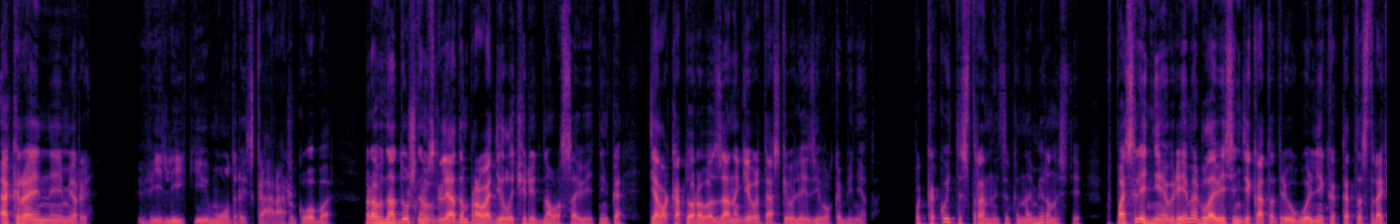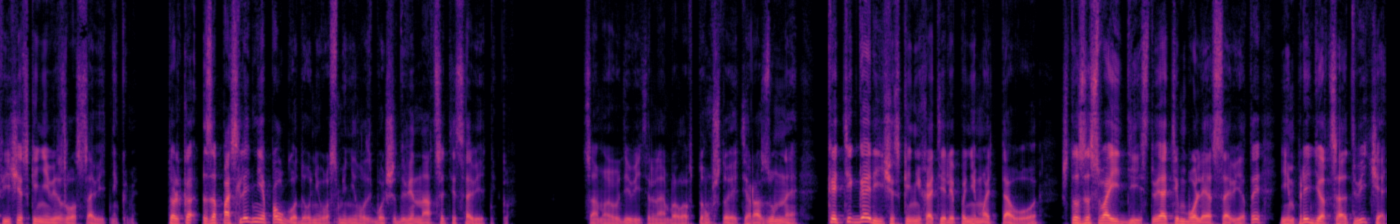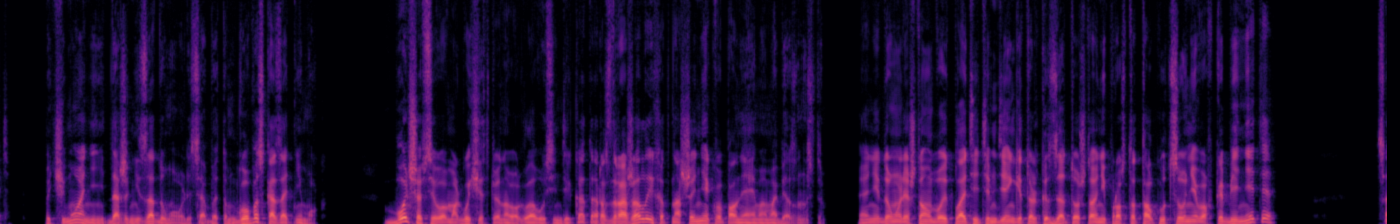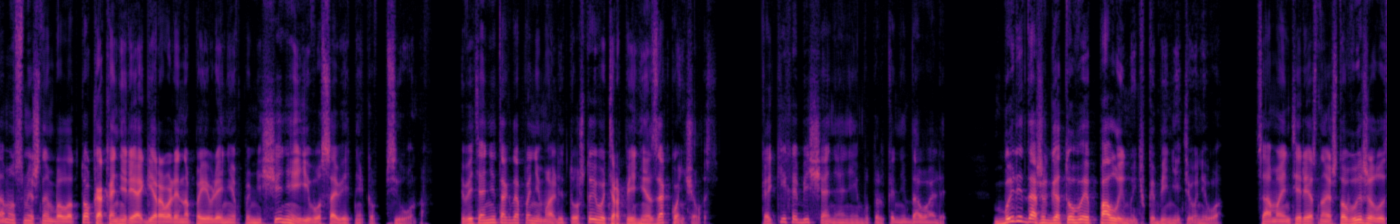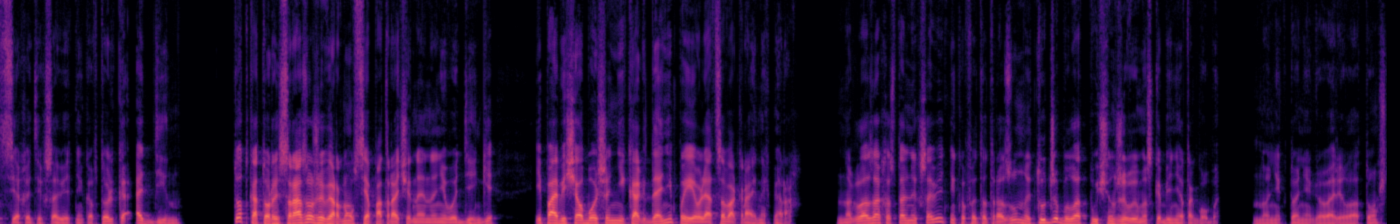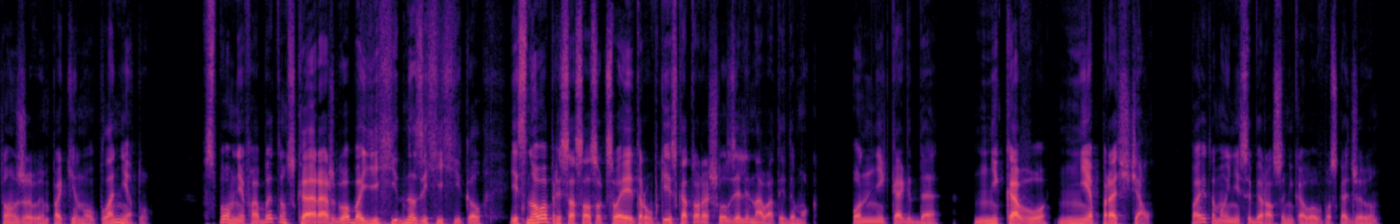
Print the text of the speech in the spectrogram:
Окраинные миры. Великий и мудрый Скараш Гоба равнодушным взглядом проводил очередного советника, тело которого за ноги вытаскивали из его кабинета. По какой-то странной закономерности в последнее время главе синдиката «Треугольника» катастрофически не везло с советниками. Только за последние полгода у него сменилось больше 12 советников. Самое удивительное было в том, что эти разумные категорически не хотели понимать того, что за свои действия, а тем более советы, им придется отвечать. Почему они даже не задумывались об этом, Гоба сказать не мог. Больше всего могущественного главу синдиката раздражало их отношение к выполняемым обязанностям. Они думали, что он будет платить им деньги только за то, что они просто толкутся у него в кабинете? Самым смешным было то, как они реагировали на появление в помещении его советников-псионов. Ведь они тогда понимали то, что его терпение закончилось. Каких обещаний они ему только не давали. Были даже готовые полы мыть в кабинете у него. Самое интересное, что выжил из всех этих советников только один. Тот, который сразу же вернул все потраченные на него деньги и пообещал больше никогда не появляться в окраинных мирах. На глазах остальных советников этот разумный тут же был отпущен живым из кабинета Гобы. Но никто не говорил о том, что он живым покинул планету. Вспомнив об этом, Скаараш Гоба ехидно захихикал и снова присосался к своей трубке, из которой шел зеленоватый дымок. Он никогда никого не прощал, поэтому и не собирался никого выпускать живым.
